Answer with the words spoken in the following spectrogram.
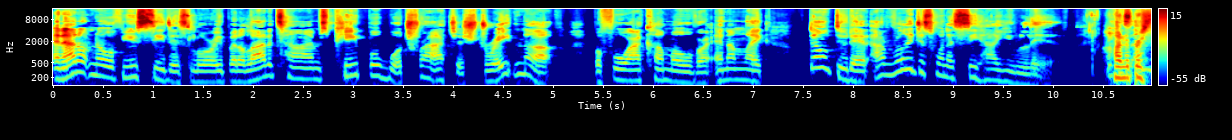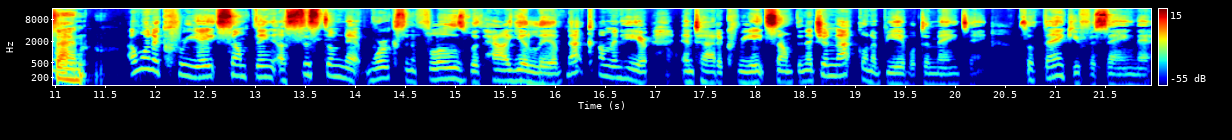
And I don't know if you see this, Laurie, but a lot of times people will try to straighten up before I come over. And I'm like, don't do that. I really just want to see how you live. 100%. I want to create something, a system that works and flows with how you live, not come in here and try to create something that you're not going to be able to maintain. So thank you for saying that.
